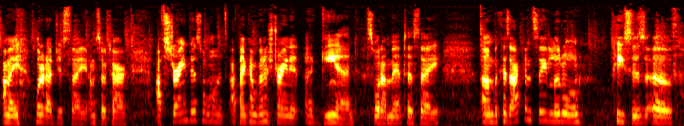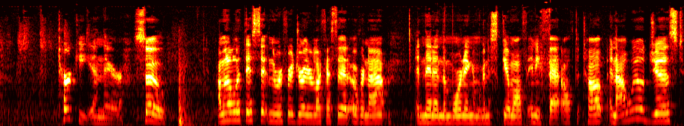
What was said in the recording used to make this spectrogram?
I mean, what did I just say? I'm so tired. I've strained this once. I think I'm gonna strain it again. That's what I meant to say. Um, because I can see little pieces of turkey in there. So I'm gonna let this sit in the refrigerator, like I said, overnight. And then in the morning, I'm gonna skim off any fat off the top. And I will just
